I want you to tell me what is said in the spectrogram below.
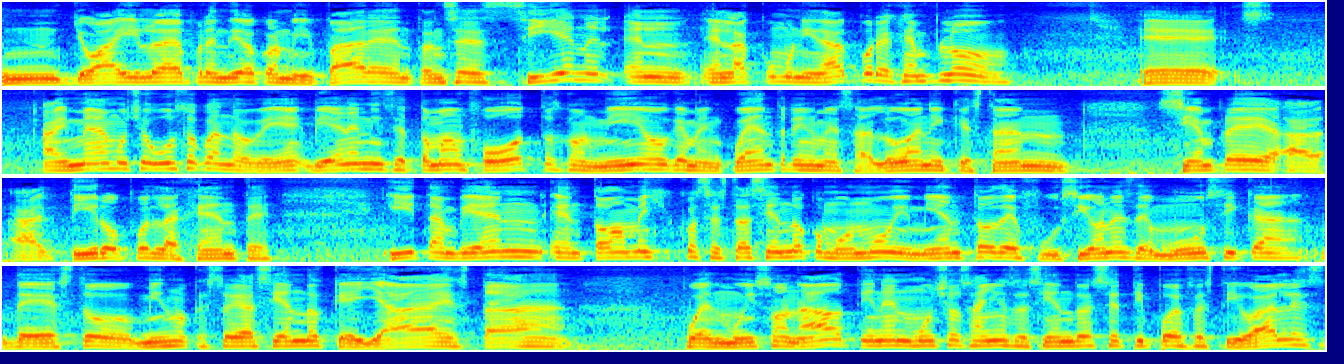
Mm, yo ahí lo he aprendido con mi padre. Entonces, sí, en, el- en, en la comunidad, por ejemplo, eh, a mí me da mucho gusto cuando vienen y se toman fotos conmigo, que me encuentran y me saludan y que están siempre a- al tiro, pues la gente. Y también en todo México se está haciendo como un movimiento de fusiones de música, de esto mismo que estoy haciendo, que ya está pues muy sonado, tienen muchos años haciendo ese tipo de festivales.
